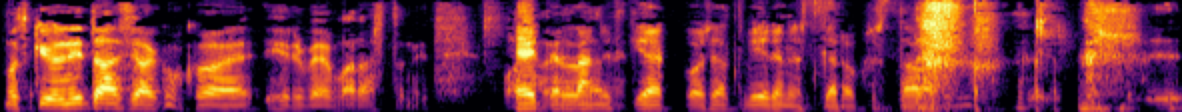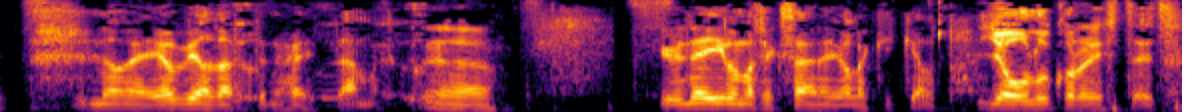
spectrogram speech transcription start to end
Mutta kyllä niitä on siellä koko ajan hirveän varasto niitä. Heitellään nyt kiekkoa sieltä viidennestä kerroksesta alas. No ei ole vielä tarvinnut heittää, mutta Joo. kyllä ne ilmaiseksi aina jollekin kelpaa. Joulukoristeet.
